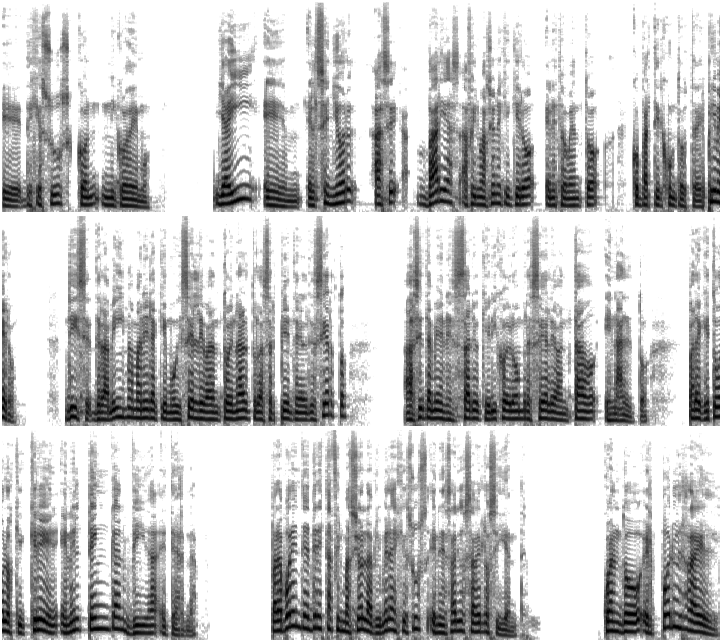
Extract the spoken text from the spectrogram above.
eh, de Jesús con Nicodemo. Y ahí eh, el Señor hace varias afirmaciones que quiero en este momento compartir junto a ustedes. Primero, dice, de la misma manera que Moisés levantó en alto la serpiente en el desierto, así también es necesario que el Hijo del Hombre sea levantado en alto, para que todos los que creen en Él tengan vida eterna. Para poder entender esta afirmación, la primera de Jesús, es necesario saber lo siguiente. Cuando el pueblo de Israel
